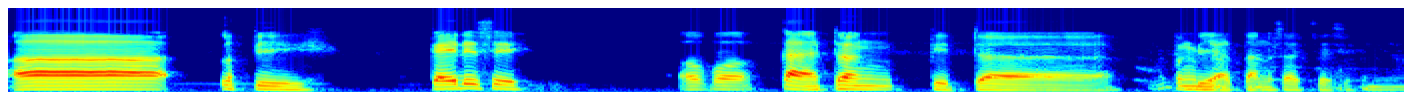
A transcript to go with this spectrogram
Eh lebih kayak ini sih. Apa kadang beda penglihatan saja sih. Iya,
